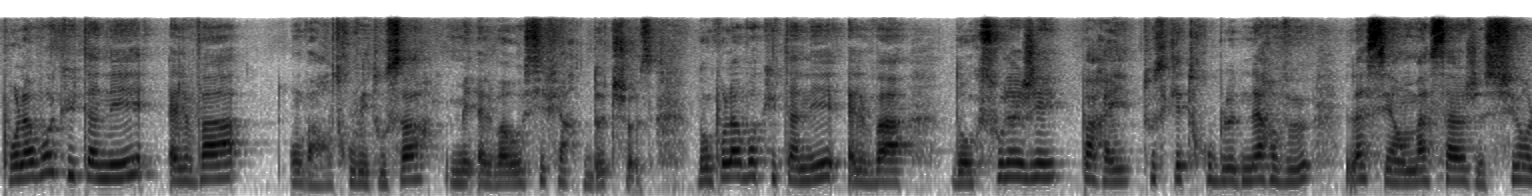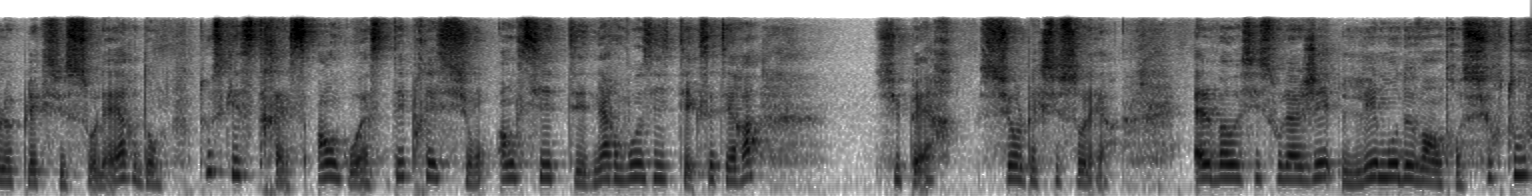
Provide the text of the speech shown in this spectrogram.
Pour la voie cutanée, elle va on va retrouver tout ça, mais elle va aussi faire d'autres choses. Donc pour la voie cutanée, elle va donc soulager, pareil, tout ce qui est trouble nerveux. Là, c'est un massage sur le plexus solaire. Donc tout ce qui est stress, angoisse, dépression, anxiété, nervosité, etc. Super, sur le plexus solaire. Elle va aussi soulager les maux de ventre, surtout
